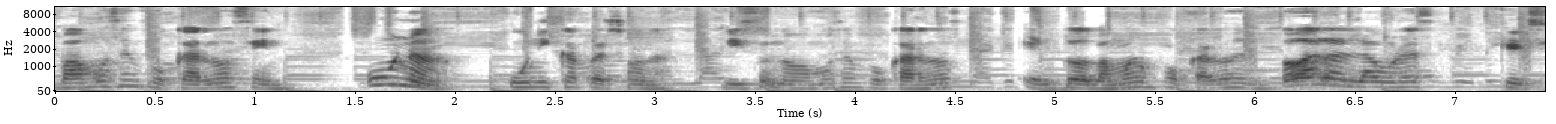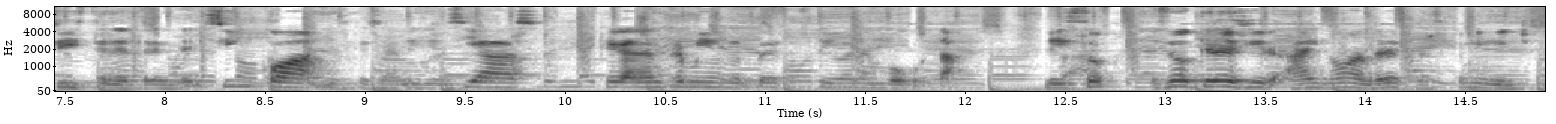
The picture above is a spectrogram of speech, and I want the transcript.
vamos a enfocarnos en una única persona. Listo, no vamos a enfocarnos en todos, vamos a enfocarnos en todas las Lauras que existen de 35 años, que sean licenciadas, que ganan 3 millones de pesos, que vivan en Bogotá. Listo, eso no quiere decir, ay no Andrés, pero es que mi nicho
